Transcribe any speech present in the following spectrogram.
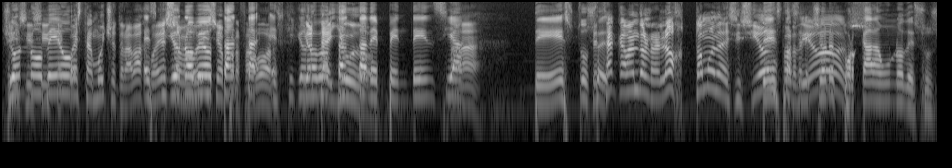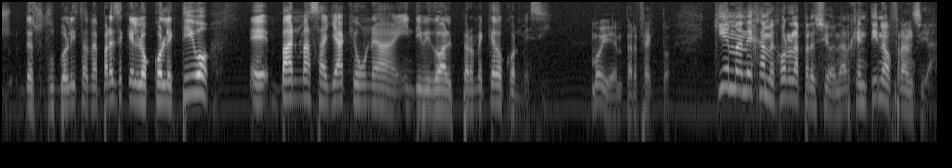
Yo Sí, sí, no sí, te veo cuesta mucho trabajo es que eso, yo no veo Mauricio, tanta, es que yo Yo no veo tanta dependencia Ah. de estos Se está acabando el reloj. Toma una decisión, de estas por Dios. por cada uno de sus, de sus futbolistas. Me parece que en lo colectivo eh, van más allá que una individual, pero me quedo con Messi. Muy bien, perfecto. ¿Quién maneja mejor la presión, Argentina o Francia?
